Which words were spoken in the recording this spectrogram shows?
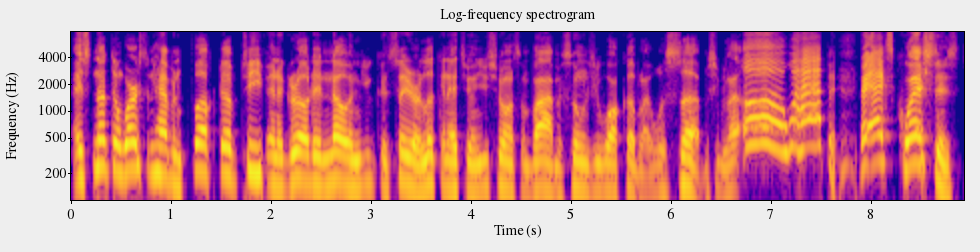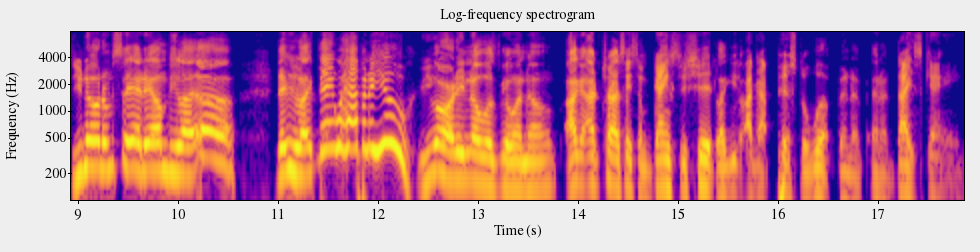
It's nothing worse than having fucked up teeth and a girl didn't know, and you can see her looking at you and you showing some vibe. As soon as you walk up, like, "What's up?" and she be like, "Oh, what happened?" They ask questions. You know what I'm saying? They'll be like, "Oh." They be like, dang, what happened to you? You already know what's going on. I, I try to say some gangster shit, like I got pistol whipped in a at a dice game.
